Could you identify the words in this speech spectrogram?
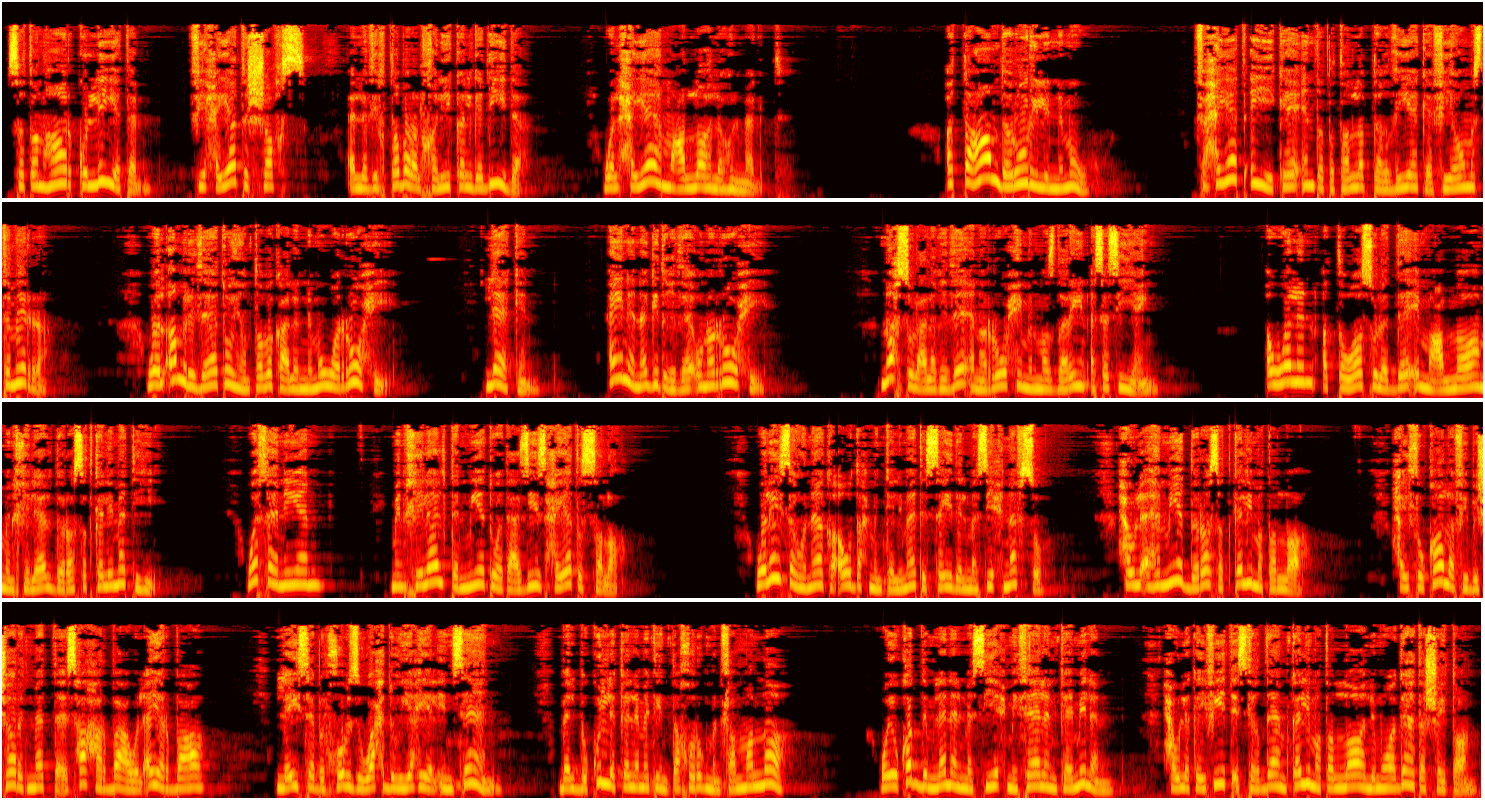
ستنهار كلية في حياة الشخص الذي اختبر الخليقة الجديدة والحياة مع الله له المجد. الطعام ضروري للنمو، فحياة أي كائن تتطلب تغذية كافية ومستمرة، والأمر ذاته ينطبق على النمو الروحي، لكن أين نجد غذاؤنا الروحي؟ نحصل على غذائنا الروحي من مصدرين أساسيين. أولاً التواصل الدائم مع الله من خلال دراسة كلمته، وثانياً من خلال تنمية وتعزيز حياة الصلاة. وليس هناك أوضح من كلمات السيد المسيح نفسه حول أهمية دراسة كلمة الله، حيث قال في بشارة متى إصحاح أربعة والآية أربعة: ليس بالخبز وحده يحيا الإنسان، بل بكل كلمة تخرج من فم الله. ويقدم لنا المسيح مثالا كاملا حول كيفية استخدام كلمة الله لمواجهة الشيطان.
